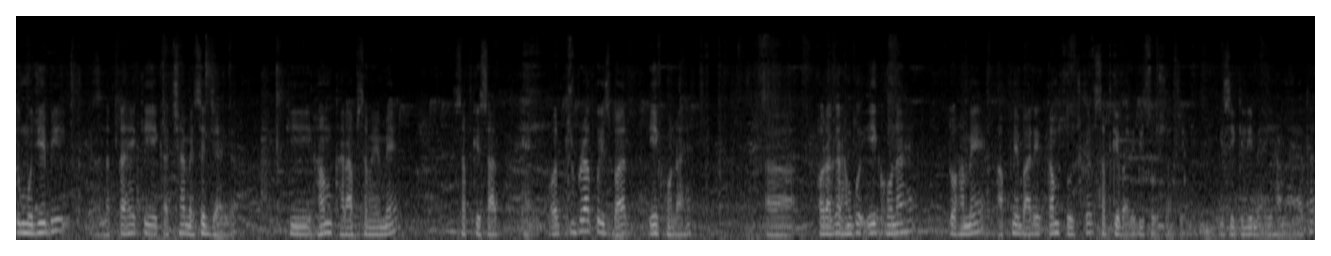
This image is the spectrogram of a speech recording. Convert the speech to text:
तो मुझे भी लगता है कि एक अच्छा मैसेज जाएगा कि हम खराब समय में सबके साथ हैं। और त्रिपुरा को इस बार एक होना है। आ, और अगर हमको एक होना है तो हमें अपने बारे कम सोचकर सबके बारे भी सोचना चाहिए। इसी के लिए मैं यहाँ आया था।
